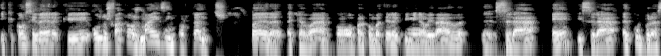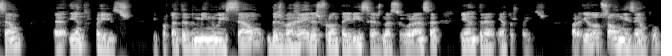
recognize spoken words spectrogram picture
e que considera que um dos fatores mais importantes para acabar com ou para combater a criminalidade uh, será é e será a cooperação entre países e, portanto, a diminuição das barreiras fronteiriças na segurança entre, entre os países. Ora, eu dou-te só um exemplo.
